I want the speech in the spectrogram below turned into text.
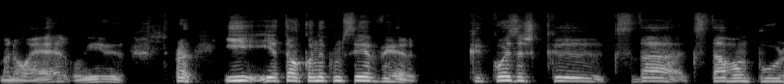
mas não é ruído. Pronto. E, e então quando eu comecei a ver que coisas que, que, se, dá, que se davam por,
